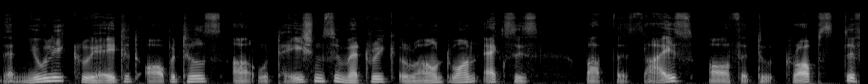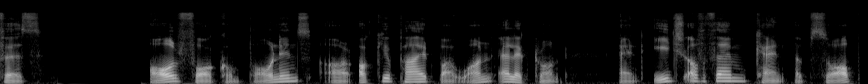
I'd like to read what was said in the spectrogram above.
the newly created orbitals are rotation symmetric around one axis, but the size of the two drops differs. All four components are occupied by one electron, and each of them can absorb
